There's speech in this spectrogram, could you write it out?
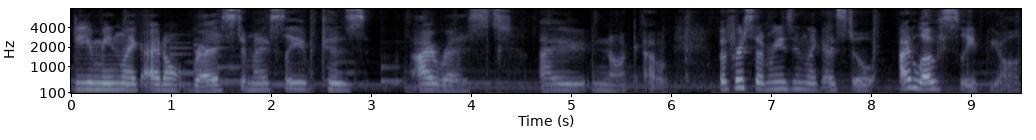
Do you mean like I don't rest in my sleep? Because I rest, I knock out. But for some reason, like I still. I love sleep, y'all.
